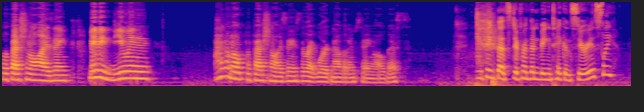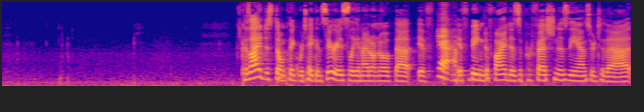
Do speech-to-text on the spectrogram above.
professionalizing, maybe viewing, I don't know if professionalizing is the right word now that I'm saying all this. Do you think that's different than being taken seriously? Because I just don't think we're taken seriously, and I don't know if that if Yeah. if being defined as a profession is the answer to that,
